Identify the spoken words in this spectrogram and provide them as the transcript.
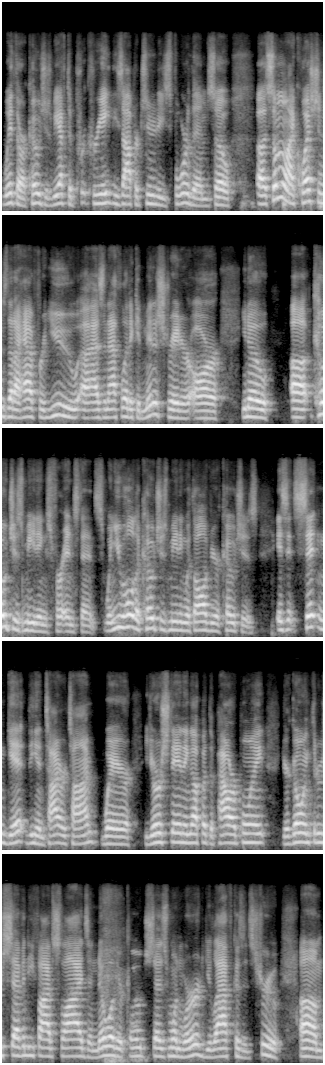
with our coaches. We have to create these opportunities for them. So uh, some of my questions that i have for you uh, as an athletic administrator are you know uh, coaches meetings for instance. When you hold a coaches meeting with all of your coaches is it sit and get the entire time where you're standing up at the PowerPoint, you're going through 75 slides, and no other coach says one word? You laugh because it's true. Um,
